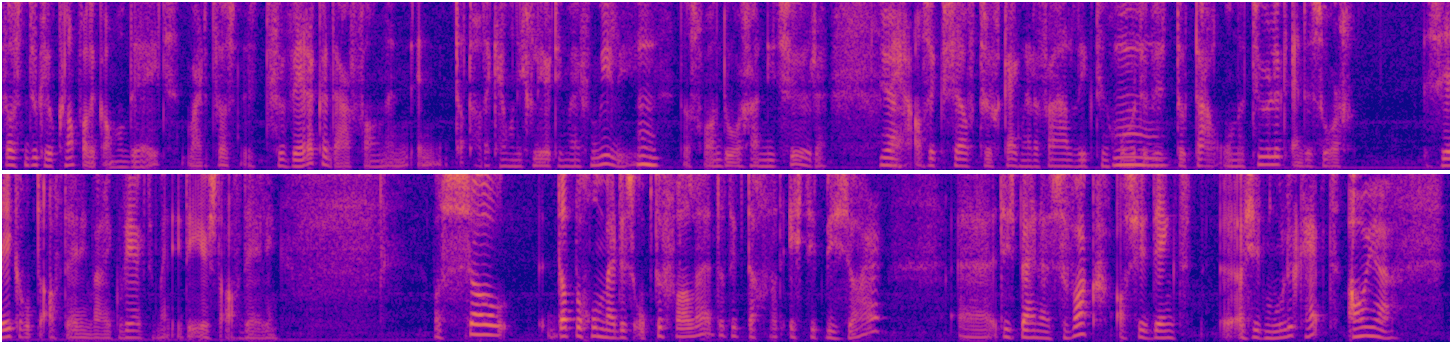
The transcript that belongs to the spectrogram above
het was natuurlijk heel knap wat ik allemaal deed. Maar het was het verwerken daarvan. En, en dat had ik helemaal niet geleerd in mijn familie. Mm. Dat was gewoon doorgaan, niet zeuren. Ja. Nou ja, als ik zelf terugkijk naar de verhalen die ik toen gehoord heb, Mm. is het totaal onnatuurlijk. En de zorg, zeker op de afdeling waar ik werkte, mijn, de eerste afdeling, was zo. Dat begon mij dus op te vallen. Dat ik dacht: wat is dit bizar? Eh, het is bijna zwak als je denkt, eh, als je het moeilijk hebt. Oh ja.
